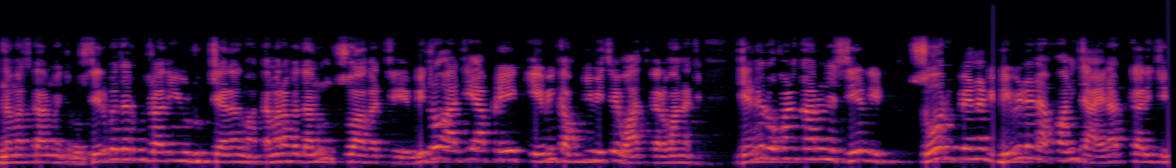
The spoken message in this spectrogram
નમસ્કાર મિત્રો. શેરબજાર ગુજરાતી યુટ્યુબ ચેનલમાં તમારા બધાનું સ્વાગત છે. મિત્રો, આજે આપણે એક એવી કંપની વિશે વાત કરવાના છે, જેને રોકાણકારોને શેર દીઠ સો રૂપિયાના ડિવિડન્ડ આપવાની જાહેરાત કરી છે.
